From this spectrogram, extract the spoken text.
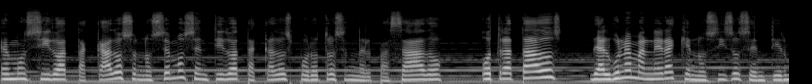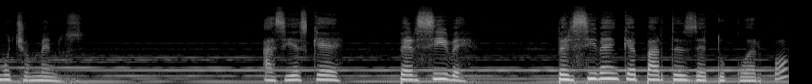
hemos sido atacados o nos hemos sentido atacados por otros en el pasado o tratados de alguna manera que nos hizo sentir mucho menos. Así es que percibe, percibe en qué partes de tu cuerpo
